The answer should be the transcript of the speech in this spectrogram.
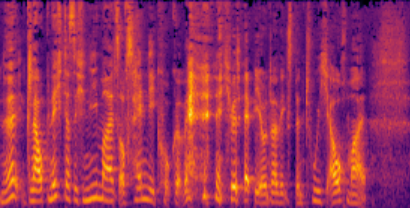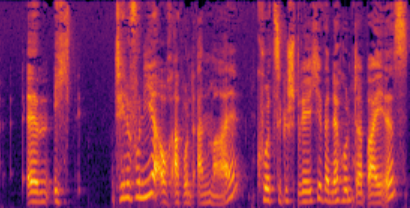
Ne? Glaub nicht, dass ich niemals aufs Handy gucke, wenn ich mit Happy unterwegs bin. Tue ich auch mal. Ähm, ich telefoniere auch ab und an mal, kurze Gespräche, wenn der Hund dabei ist.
